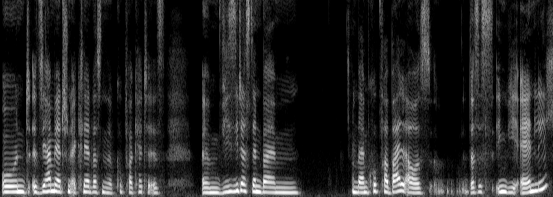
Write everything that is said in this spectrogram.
Und Sie haben ja jetzt schon erklärt, was eine Kupferkette ist. Ähm, wie sieht das denn beim, beim Kupferball aus? Das ist irgendwie ähnlich?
